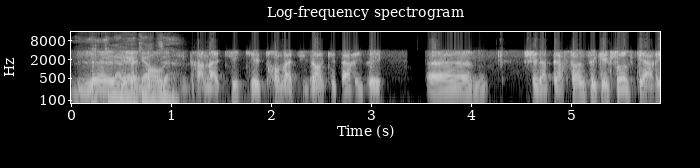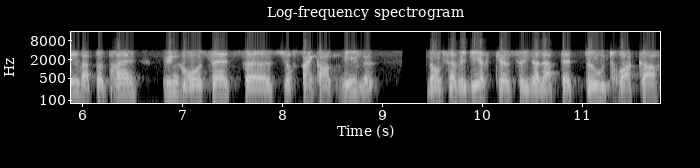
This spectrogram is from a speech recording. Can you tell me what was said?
l'événement aussi dramatique et traumatisant qui est arrivé euh, chez la personne. C'est quelque chose qui arrive à peu près une grossesse euh, sur 50 000. Donc ça veut dire qu'il y en a peut-être deux ou trois cas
